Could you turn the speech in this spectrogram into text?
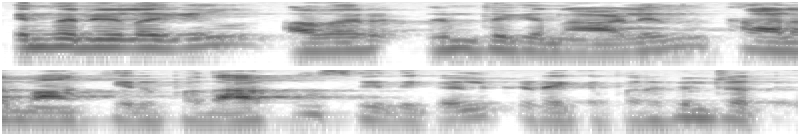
இந்த நிலையில் அவர் இன்றைய நாளில் காலமாக்கியிருப்பதாக செய்திகள் கிடைக்கப்பெறுகின்றது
